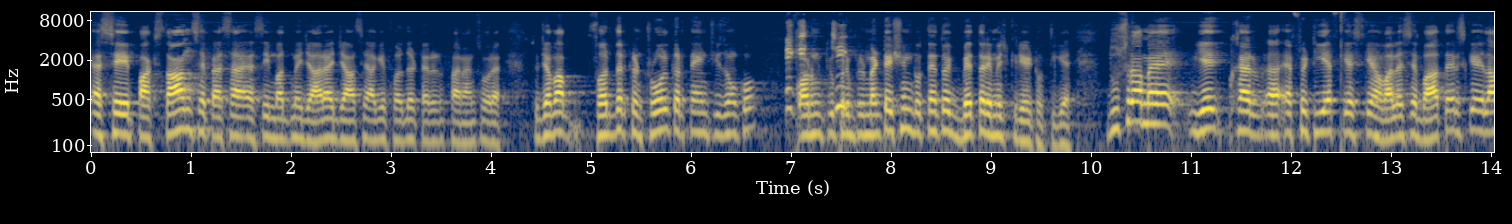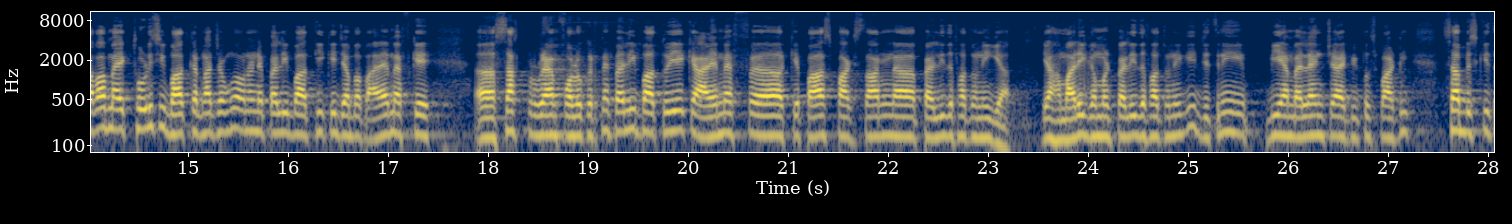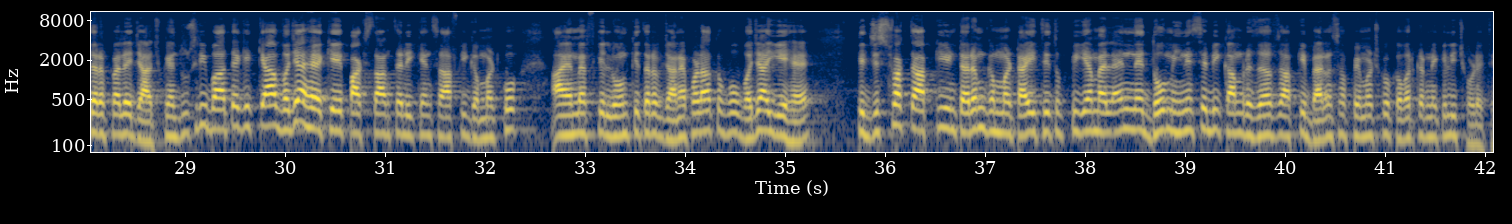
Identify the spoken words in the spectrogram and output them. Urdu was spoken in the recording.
ایسے پاکستان سے پیسہ ایسی مد میں جا رہا ہے جہاں سے آگے فردر ٹیرر فائنانس ہو رہا ہے۔ تو جب آپ فردر کنٹرول کرتے ہیں ان چیزوں کو اور ان کے اوپر امپلیمنٹیشن ہوتے ہیں تو ایک بہتر امیج کریٹ ہوتی ہے۔ دوسرا میں یہ خیر ایف اے ٹی ایف کے اس کے حوالے سے بات ہے۔ اس کے علاوہ میں ایک تھوڑی سی بات کرنا چاہوں گا۔ انہوں نے پہلی بات کی کہ جب آپ آئی ایم ایف کے سخت پروگرام فالو کرتے ہیں پہلی بات تو یہ کہ آئی ایم ایف کے پاس پاکستان پہلی دفعہ تو نہیں گیا۔ یا ہماری گورنمنٹ پہلی دفعہ تو نہیں کی، جتنی بی ایم ایل این چاہے پیپلز پارٹی، سب اس کی طرف پہلے جا چکے ہیں۔ دوسری بات ہے کہ کیا وجہ ہے کہ پاکستان تحریک انصاف کی گورنمنٹ کو آئی ایم ایف کے لون کی طرف جانا پڑا؟ تو وہ وجہ یہ ہے کہ جس وقت آپ کی انٹرم گورنمنٹ آئی تھی تو پی ایم ایل این نے دو مہینے سے بھی کم ریزروز آپ کی بیلنس آف پیمنٹس کو کور کرنے کے لیے چھوڑے تھے۔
